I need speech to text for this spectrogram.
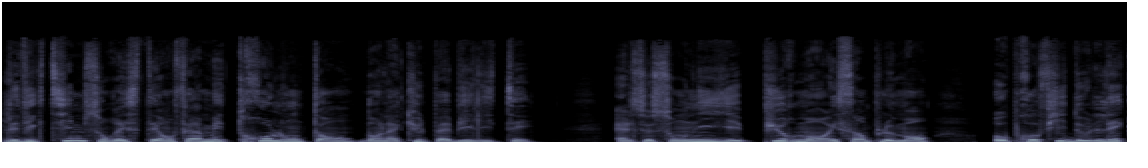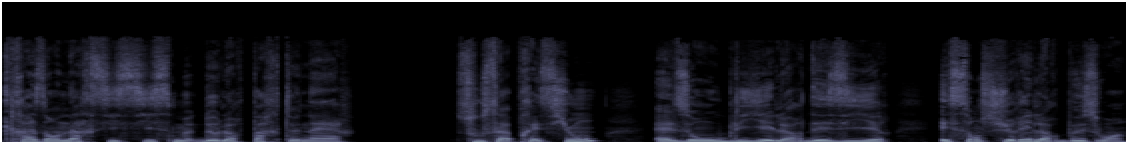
Les victimes sont restées enfermées trop longtemps dans la culpabilité. Elles se sont niées purement et simplement au profit de l'écrasant narcissisme de leur partenaire. Sous sa pression, elles ont oublié leurs désirs et censuré leurs besoins.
